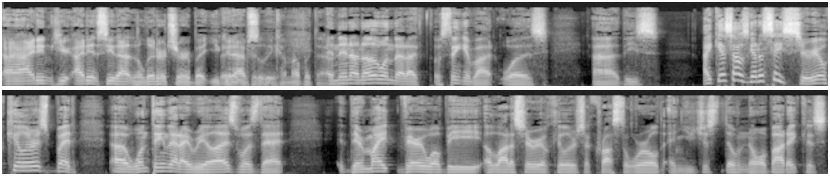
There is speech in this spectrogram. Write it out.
I I didn't hear. I didn't see that in the literature, but you But could could absolutely be. come up with that. And then another one that I was thinking about was uh, these. I guess I was going to say serial killers, but uh, one thing that I realized was that there might very well be a lot of serial killers across the world, and you just don't know about it because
